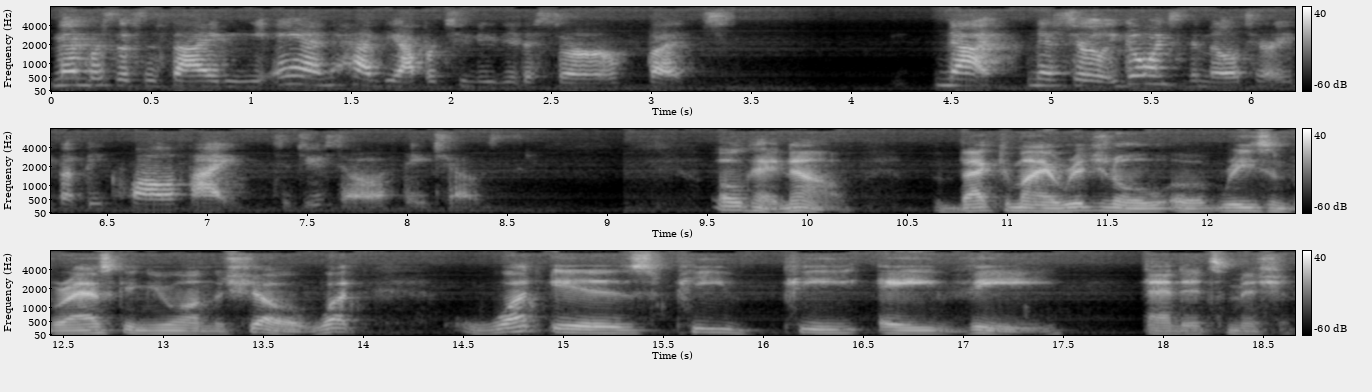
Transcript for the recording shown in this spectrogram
members of society and have the opportunity to serve, but not necessarily go into the military, but be qualified to do so if they chose. Okay, now back to my original uh, reason for asking you on the show. What what is PPAV and its mission?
